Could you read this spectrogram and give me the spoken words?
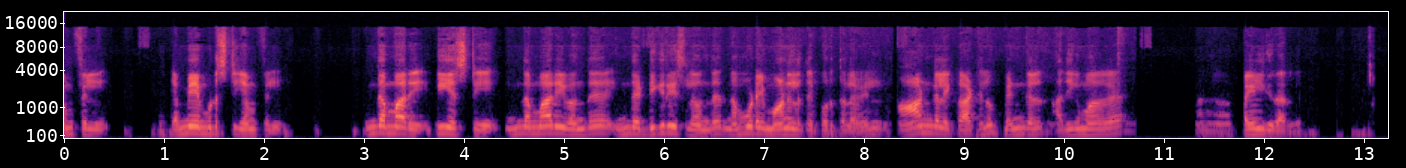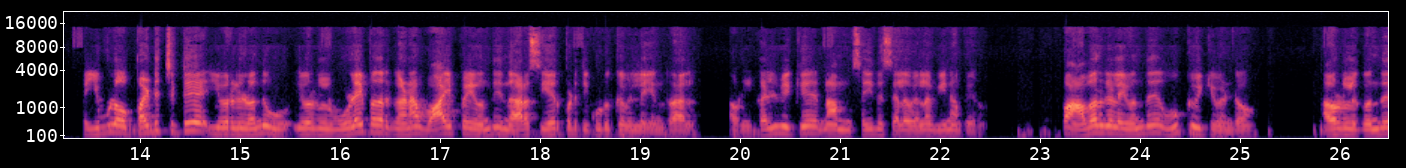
எம்ஃபில் எம்ஏ முடிச்சுட்டு எம்ஃபில் இந்த மாதிரி பிஎஸ்டி இந்த மாதிரி வந்து இந்த டிகிரிஸ்ல வந்து நம்முடைய மாநிலத்தை பொறுத்தளவில் ஆண்களை காட்டிலும் பெண்கள் அதிகமாக பயில்கிறார்கள். இப்போ இவ்வளோ படிச்சுட்டு இவர்கள் வந்து உ- இவர்கள் உழைப்பதற்கான வாய்ப்பை வந்து இந்த அரசு ஏற்படுத்தி கொடுக்கவில்லை என்றால் அவர்கள் கல்விக்கு நாம் செய்த செலவு எல்லாம் வீணா போயிடும் இப்போ அவர்களை வந்து ஊக்குவிக்க வேண்டும். அவர்களுக்கு வந்து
